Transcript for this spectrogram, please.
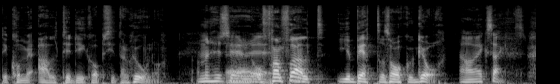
Det kommer alltid dyka upp situationer. Men hur ser Eh, och framförallt ju bättre saker går. Ja, exakt.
